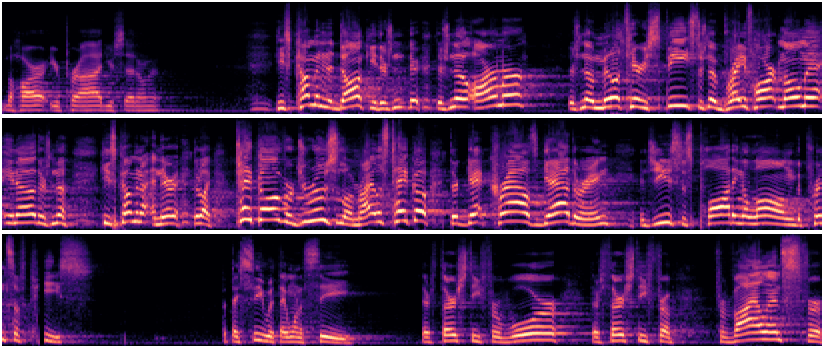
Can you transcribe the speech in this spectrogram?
The heart, your pride, you're set on it. He's coming in a donkey. There's, there, there's no armor. There's no military speech. There's no Braveheart moment, you know. There's no, he's coming up, and they're, they're like, take over Jerusalem, right? Let's take over. They're get crowds gathering, and Jesus is plodding along, the Prince of Peace. But they see what they want to see. They're thirsty for war, they're thirsty for, for violence, for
